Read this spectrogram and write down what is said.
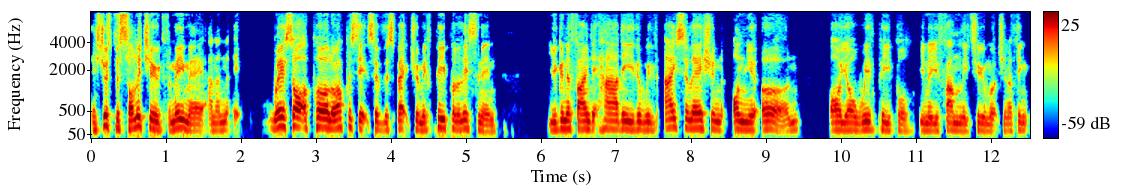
It's just the solitude for me, mate. And, and we're sort of polar opposites of the spectrum. If people are listening, you're going to find it hard either with isolation on your own or you're with people, you know, your family too much. And I think,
